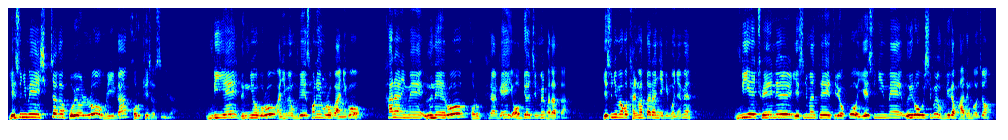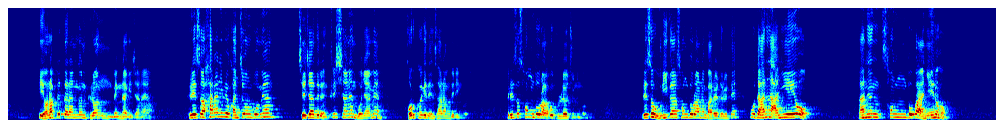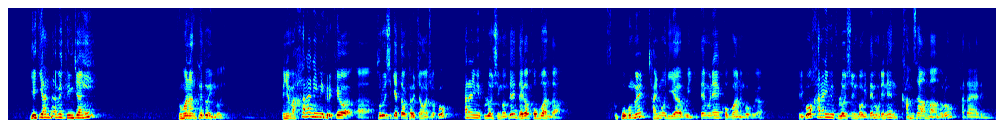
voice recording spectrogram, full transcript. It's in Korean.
예수님의 십자가 보혈로 우리가 거룩해졌습니다. 우리의 능력으로 아니면 우리의 선행으로가 아니고 하나님의 은혜로 거룩하게 여겨짐을 받았다. 예수님하고 닮았다라는 얘기 뭐냐면 우리의 죄를 예수님한테 드렸고 예수님의 의로우심을 우리가 받은 거죠. 연합됐다라는 건 그런 맥락이잖아요. 그래서 하나님의 관점으로 보면 제자들은 크리스천은 뭐냐면 거룩하게 된 사람들인 거죠. 그래서 성도라고 불려주는 겁니다. 그래서 우리가 성도라는 말을 들을 때, 어, 나는 아니에요. 나는 성도가 아니에요. 얘기한다면 굉장히 교만한 태도인 거죠. 왜냐하면 하나님이 그렇게 아, 부르시겠다고 결정하셨고 하나님이 불러주신 건데 내가 거부한다. 그 복음을 잘못 이해하고 있기 때문에 거부하는 거고요. 그리고 하나님이 불러주신 거기 때문에 우리는 감사한 마음으로 받아야 됩니다.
